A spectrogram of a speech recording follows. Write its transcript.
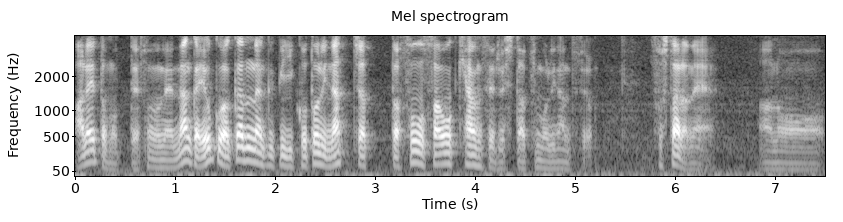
あれ？と思って。そのねなんかよく分かんないことになっちゃった操作をキャンセルしたつもりなんですよ。そしたらねあの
